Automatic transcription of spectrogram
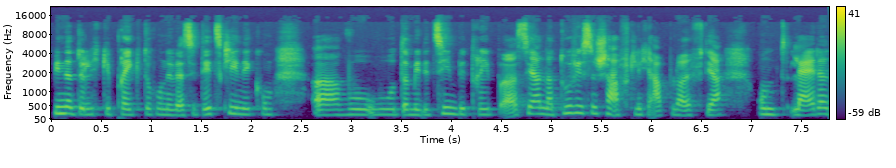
bin natürlich geprägt durch Universitätsklinikum, äh, wo, wo der Medizinbetrieb äh, sehr naturwissenschaftlich abläuft, ja, und leider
